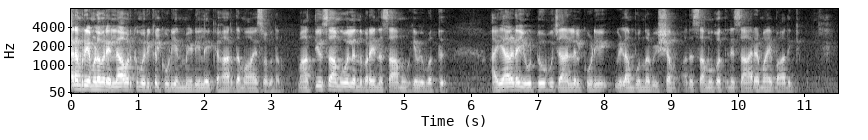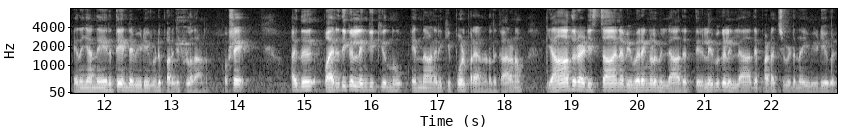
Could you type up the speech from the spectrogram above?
നമസ്കാരം പ്രിയമുള്ളവർ എല്ലാവർക്കും ഒരിക്കൽ കൂടി എൻ മീഡിയയിലേക്ക് ഹാർദമായ സ്വാഗതം. മാത്യു സാമുവൽ എന്ന് പറയുന്ന സാമൂഹിക വിപത്ത് അയാളുടെ യൂട്യൂബ് ചാനലിൽ കൂടി വിളമ്പുന്ന വിഷം അത് സമൂഹത്തിന് സാരമായി ബാധിക്കും എന്ന് ഞാൻ നേരത്തെ എന്റെ വീഡിയോയിലൂടെ പറഞ്ഞിട്ടുള്ളതാണ്. പക്ഷേ ഇത് പരിധികൾ ലംഘിക്കുന്നു എന്നാണ് എനിക്കിപ്പോൾ പറയാനുള്ളത്. കാരണം യാതൊരു അടിസ്ഥാന വിവരങ്ങളുമില്ലാതെ തെളിവുകളില്ലാതെ പടച്ചുവിടുന്ന ഈ വീഡിയോകൾ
